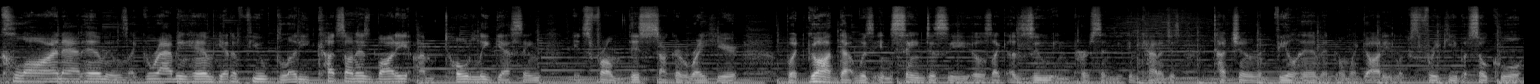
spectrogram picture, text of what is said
clawing at him. It was like grabbing him. He had a few bloody cuts on his body. I'm totally guessing it's from this sucker right here. But God, that was insane to see. It was like a zoo in person. You can kind of just touch him and feel him, and oh my God, he looks freaky but so cool.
